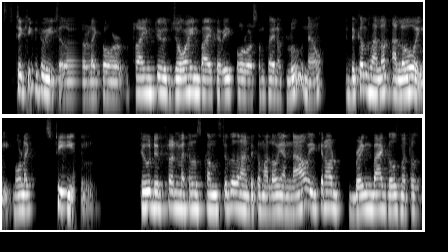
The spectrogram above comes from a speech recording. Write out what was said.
sticking to each other, like or trying to join by Fevicol or some kind of glue. No, it becomes allo- alloy, more like steel. Two different metals comes together and become alloy, and now you cannot bring back those metals.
